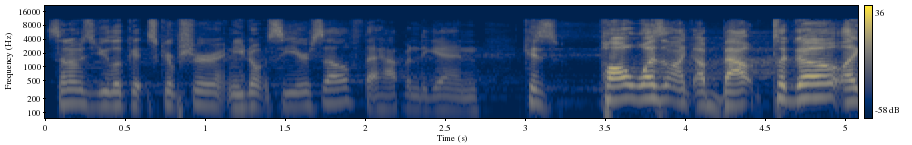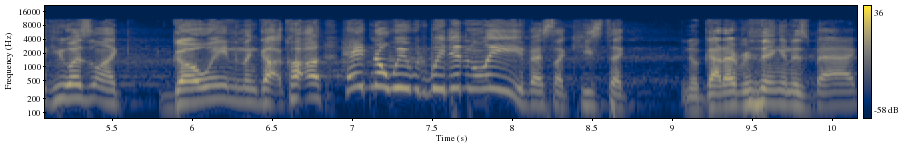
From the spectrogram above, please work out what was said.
sometimes you look at scripture and you don't see yourself. That happened again. Because Paul wasn't like about to go. Like he wasn't like going and then got caught. Hey, no, we, we didn't leave. That's like he's like, you know, got everything in his bag.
